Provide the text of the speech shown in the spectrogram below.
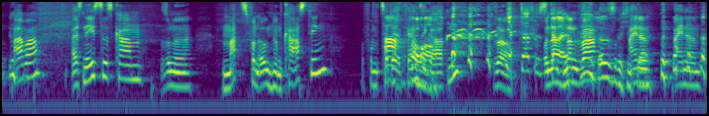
Aber als nächstes kam so eine Matz von irgendeinem Casting vom ZDF-Fernsehgarten. Oh. So. ja, das ist Und dann, dann war das ist richtig eine, eine,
